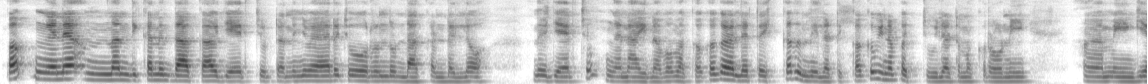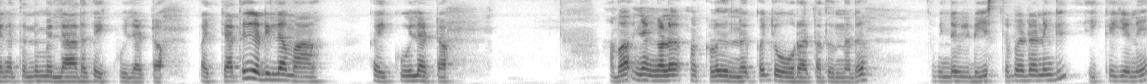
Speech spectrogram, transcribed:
അപ്പം ഇങ്ങനെ നന്ദിക്കാൻ ഇതാക്കാം വിചാരിച്ചു കേട്ടോ ഇനി വേറെ ചോറൊന്നും ഉണ്ടാക്കണ്ടല്ലോ. എന്ന് വിചാരിച്ചു. ഇങ്ങനെ ആയിരുന്നു അപ്പോൾ മക്കൾക്കൊക്കെ വല്ല ടിക്ക തിന്നില്ല ടിക്കക്ക് പിന്നെ പറ്റൂല കേട്ടോ മക്രോണി. മേങ്കി അങ്ങനത്തെ ഒന്നും വല്ലാതെ കഴിക്കൂല കേട്ടോ പറ്റാത്ത കേടില്ല മാ. കഴിക്കൂല കേട്ടോ അപ്പോൾ ഞങ്ങൾ മക്കൾ ഇന്നൊക്കെ ചോറാട്ടോ തിന്നത്. അപ്പം എന്റെ വീഡിയോ ഇഷ്ടപ്പെടുകയാണെങ്കിൽ ലൈക്ക് ചെയ്യണേ.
